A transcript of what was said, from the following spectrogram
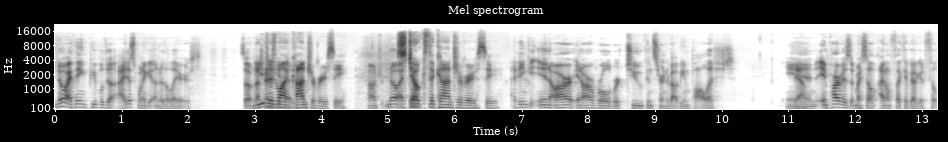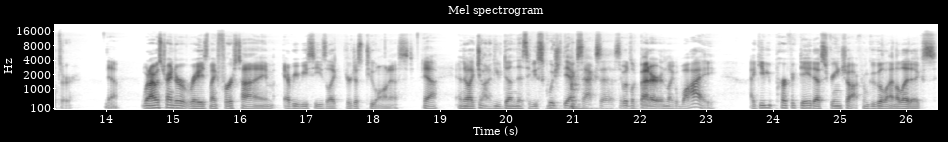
No, I think people. Do, I just want to get under the layers. So I'm not. You just want controversy. contra- No, I, Stoke the controversy. I think in our in our world we're too concerned about being polished, and in part of it is myself. I don't feel like I've got a good filter. Yeah. When I was trying to raise my first time, every VC's like, "You're just too honest," Yeah. and they're like, "John, have you done this? Have you squished the x-axis? It would look better." And I'm like, why? I gave you perfect data, screenshot from Google Analytics.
